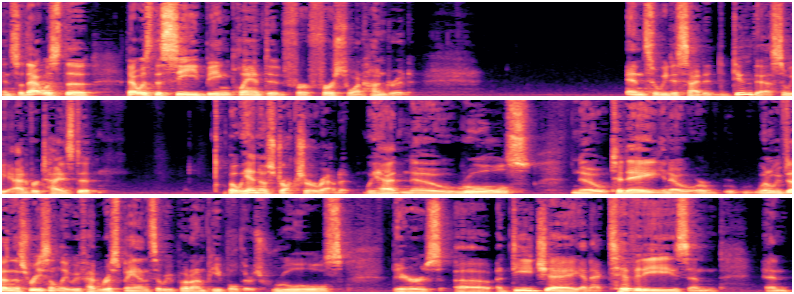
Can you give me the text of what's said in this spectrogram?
And so that was the that was the seed being planted for first 100. And so we decided to do this. So we advertised it, but we had no structure around it. We had no rules. No, today, you know, or when we've done this recently, we've had wristbands that we put on people. There's rules. There's uh, a DJ and activities and and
